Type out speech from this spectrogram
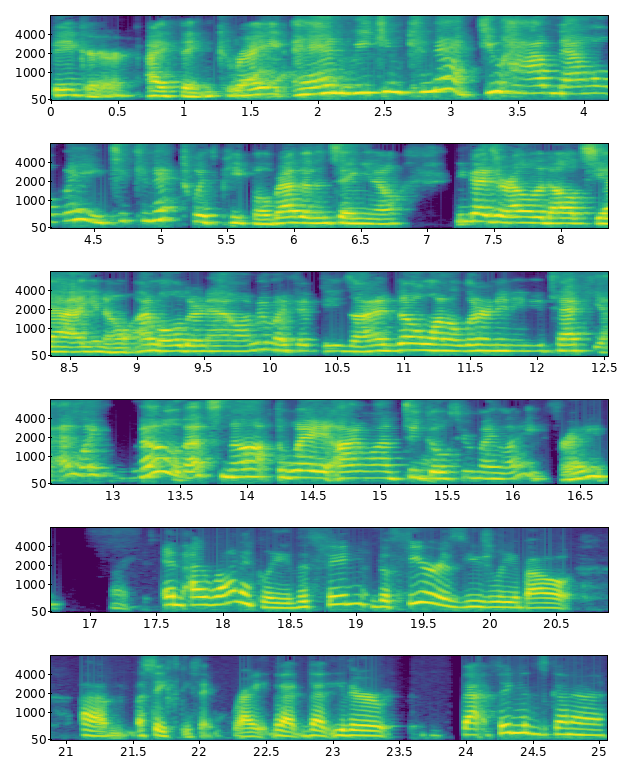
bigger, I think, right? And we can connect. You have now a way to connect with people rather than saying, you know, you guys are all adults. Yeah, you know, I'm older now. I'm in my 50s. I don't want to learn any new tech. Yeah, I'm like, no, that's not the way I want to go through my life, right? Right. And ironically, the thing, the fear is usually about um, a safety thing, right? That that either that thing is gonna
